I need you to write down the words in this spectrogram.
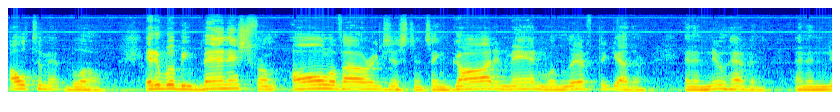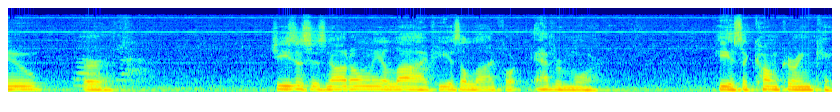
ultimate blow. And it will be banished from all of our existence, and God and man will live together in a new heaven and a new earth. Jesus is not only alive, he is alive forevermore. He is a conquering king.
